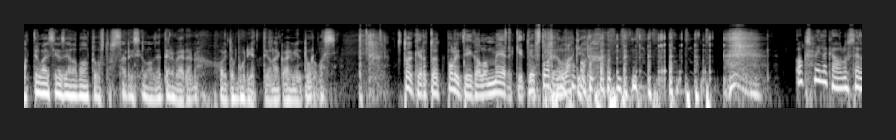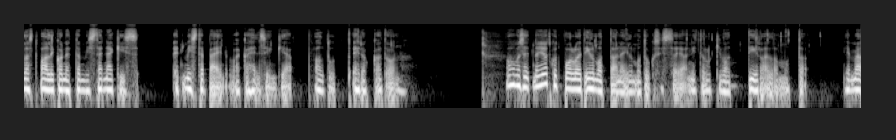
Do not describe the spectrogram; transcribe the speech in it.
ammattilaisia siellä valtuustossa, niin silloin se terveydenhoitobudjetti on aika hyvin turvassa. Toi kertoo, että politiikalla on merkitystä. Todellakin. Onko meilläkään ollut sellaista vaalikonetta, missä näkisi, että mistä päin vaikka Helsinkiä valtuut ehdokkaat on? Mä huomasin, että no jotkut puolueet ilmoittaa ne ilmoituksissa ja niitä on ollut kiva tiirailla, mutta ja mä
